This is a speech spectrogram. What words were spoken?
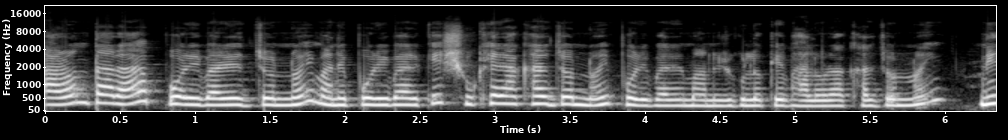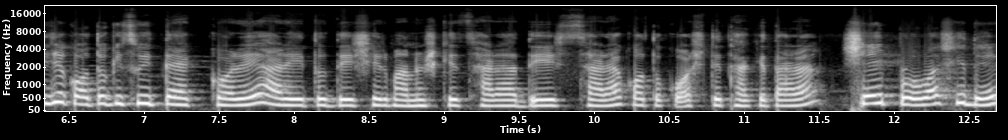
কারণ তারা পরিবারের জন্যই মানে পরিবারকে সুখে রাখার জন্যই, পরিবারের মানুষগুলোকে ভালো রাখার জন্যই নিজে কত কিছুই ত্যাগ করে আর এই তো দেশের মানুষকে ছাড়া, দেশ ছাড়া কত কষ্টে থাকে তারা। সেই প্রবাসীদের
